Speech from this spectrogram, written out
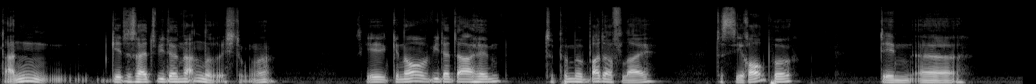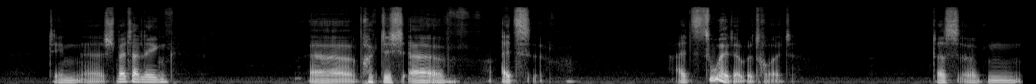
dann geht es halt wieder in eine andere Richtung. Ne? Es geht genau wieder dahin, to pimp a butterfly, dass die Raupe den, äh, den äh, Schmetterling äh, praktisch äh, als, als Zuhälter betreut. Dass ähm,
